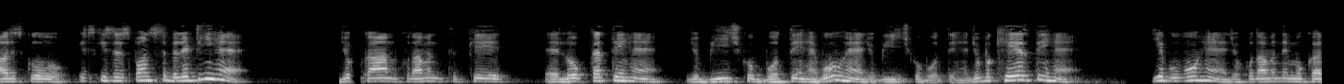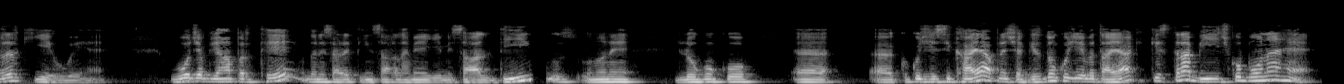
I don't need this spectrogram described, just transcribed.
और इसको इसकी रिस्पॉन्सिबिलिटी है जो काम खुदावंत के लोग करते हैं जो बीज को बोते हैं वो हैं जो बीज को बोते हैं जो बखेरते हैं ये वो हैं जो खुदावंत ने मुकर्र किए हुए हैं। वो जब यहाँ पर थे उन्होंने साढ़े तीन साल हमें ये मिसाल दी उस, उन्होंने लोगों को आ, को कुछ ये सिखाया अपने शागिर्दों को ये बताया कि किस तरह बीज को बोना है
